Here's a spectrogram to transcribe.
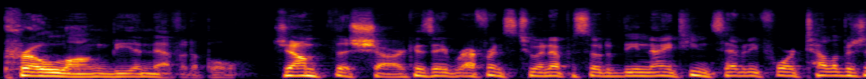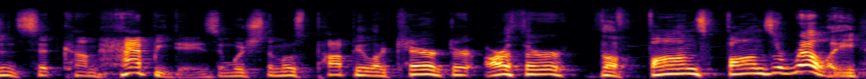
prolong the inevitable. Jump the Shark is a reference to an episode of the 1974 television sitcom Happy Days, in which the most popular character, Arthur the Fonz Fonzarelli,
